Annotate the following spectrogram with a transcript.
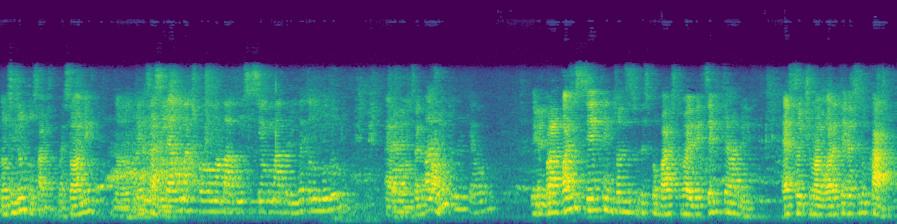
não se juntam, sabe? Mas são amigos. Não, não tem Mas essa se briga. der uma, tipo, uma bagunça, assim, alguma briga, todo mundo É, sair tá junto, né? Que é o... E pra quase sempre em todos esses combates tu vai ver que sempre tem uma briga. Essa última agora teve essa do carro.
